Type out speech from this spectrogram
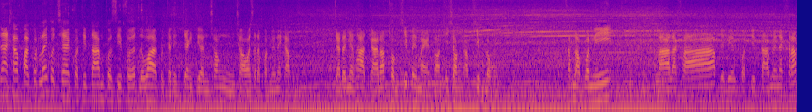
หนะครับ ฝากกดไลค์ กดแชร์ กดติดตาม กดซีเฟิร์สหรือว่ากดกระดิ่งแจ้งเตือนช่องชาววัชรพลด้วยนะครับ จะได้ไม่พลาดการรับชมคลิปใหม่ๆตอนที่ช่องอัพคลิปลงสำหรับวันนี้ลาละครับ อย่าลืมกดติดตามด้วยนะครับ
